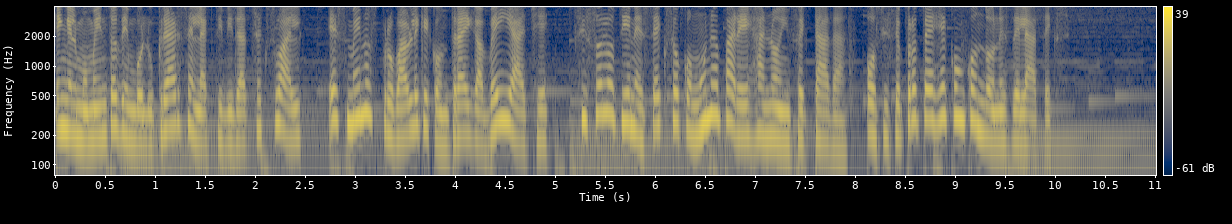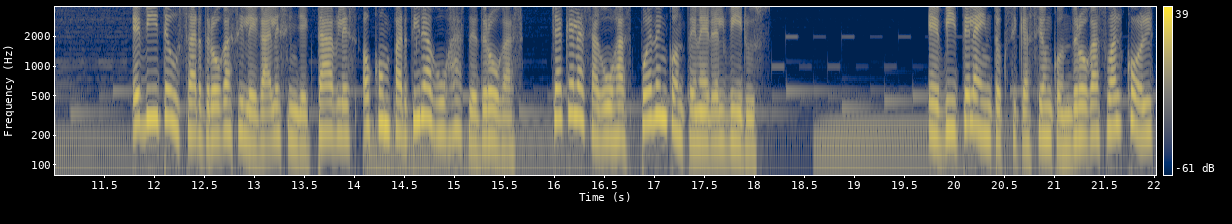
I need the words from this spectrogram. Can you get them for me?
En el momento de involucrarse en la actividad sexual, es menos probable que contraiga VIH si solo tiene sexo con una pareja no infectada o si se protege con condones de látex. Evite usar drogas ilegales inyectables o compartir agujas de drogas, ya que las agujas pueden contener el virus. Evite la intoxicación con drogas o alcohol,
